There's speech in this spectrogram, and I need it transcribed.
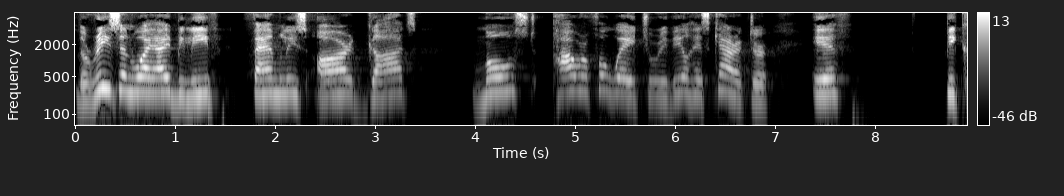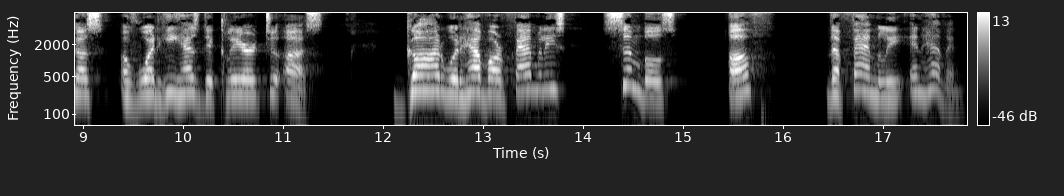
the reason why I believe families are God's most powerful way to reveal His character if because of what He has declared to us. God would have our families symbols of the family in heaven.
